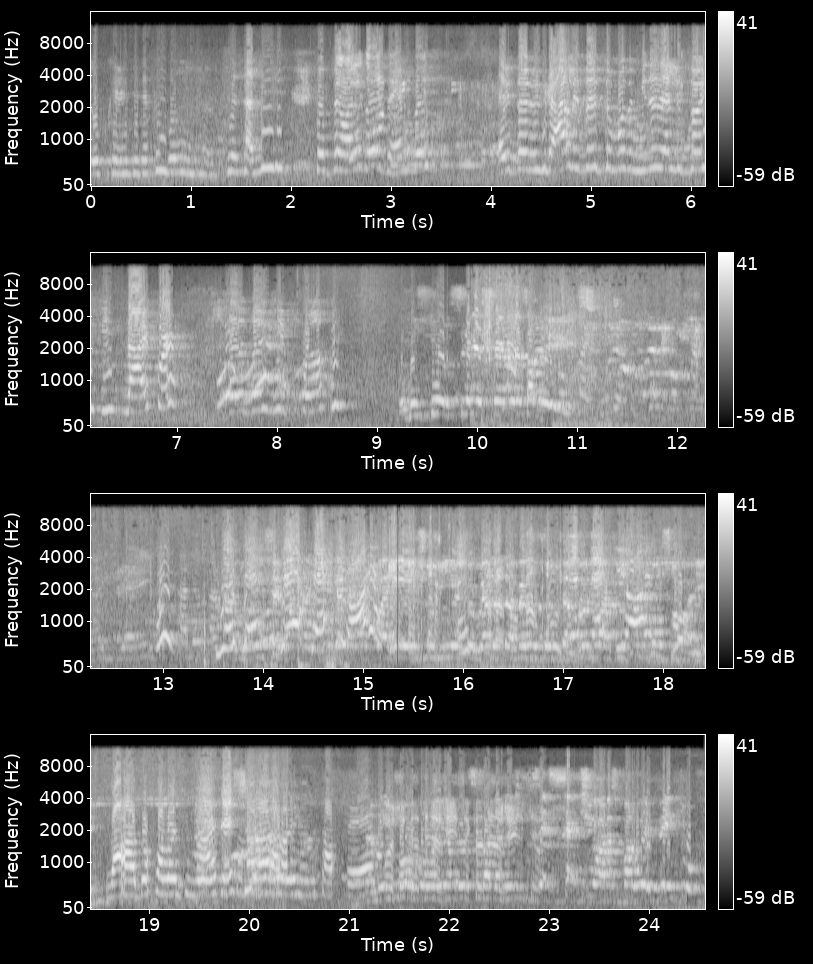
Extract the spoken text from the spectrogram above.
Eu quero ver tão bonito. Você sabe? Eu tenho L2, L2. L2 galo, L2 tomando minas, L2 de sniper, L2 de pump. Vamos torcer esse ano dessa vez. Você vê até que Aí, hora? Julinha jogando através do computador e Arthur no console. narrador falou. Também aí agência? aproximadamente Cadê a agência? 17 horas para o evento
